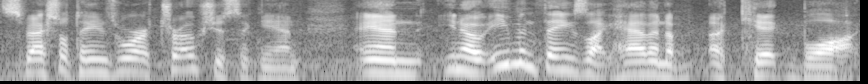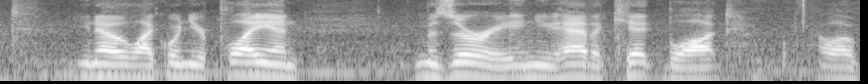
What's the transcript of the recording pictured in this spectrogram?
special teams were atrocious again. And you know, even things like having a, a kick blocked. You know, like when you're playing Missouri and you have a kick blocked. Hello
